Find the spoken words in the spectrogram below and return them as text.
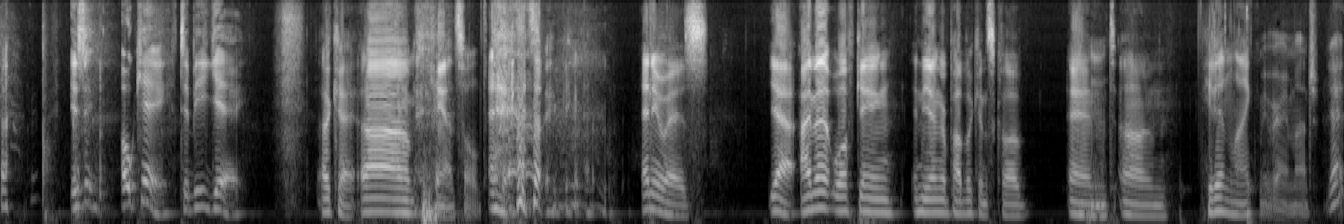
there. Is it okay to be gay? Okay. Um, Canceled. anyways, yeah, I met Wolfgang in the Young Republicans Club, and um, He didn't like me very much. yeah,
